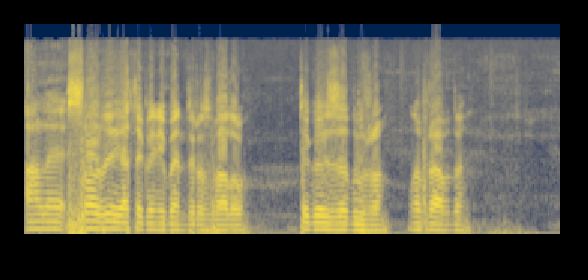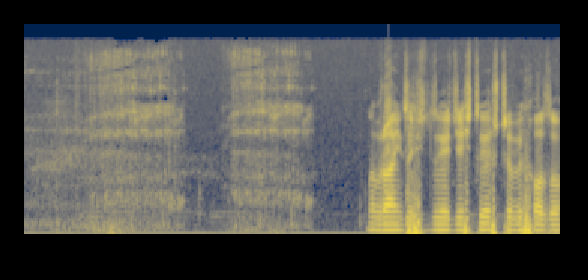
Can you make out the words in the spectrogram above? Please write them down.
Ale sorry, ja tego nie będę rozwalał. Tego jest za dużo, naprawdę. Dobra, oni coś tu gdzieś tu jeszcze wychodzą.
